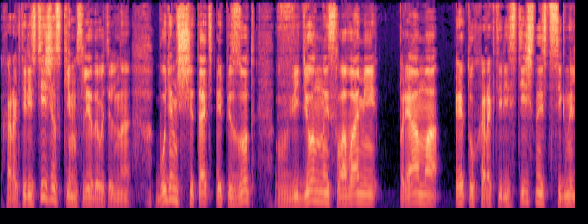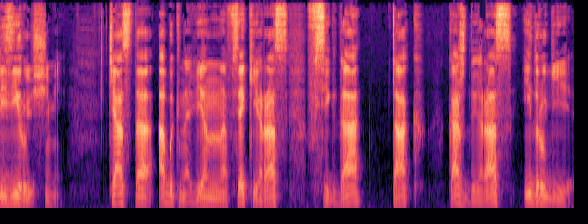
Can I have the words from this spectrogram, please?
Характеристическим, следовательно, будем считать эпизод, введенный словами прямо эту характеристичность сигнализирующими. Часто, обыкновенно, всякий раз, всегда, так, каждый раз и другие.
